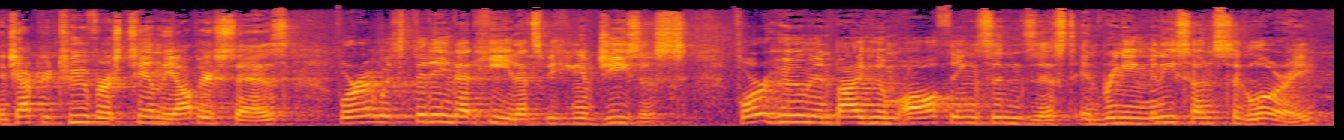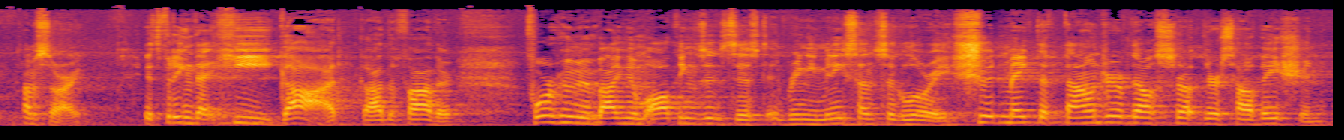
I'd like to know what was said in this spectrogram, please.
In chapter 2, verse 10, the author says, For it was fitting that he, that's speaking of Jesus, for whom and by whom all things exist, in bringing many sons to glory, I'm sorry, it's fitting that he, God, God the Father, for whom and by whom all things exist, in bringing many sons to glory, should make the founder of their salvation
